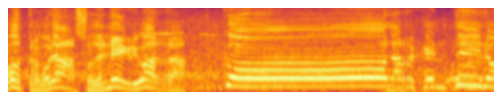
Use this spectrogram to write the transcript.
Otro golazo del negro Ibarra. Gol argentino.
